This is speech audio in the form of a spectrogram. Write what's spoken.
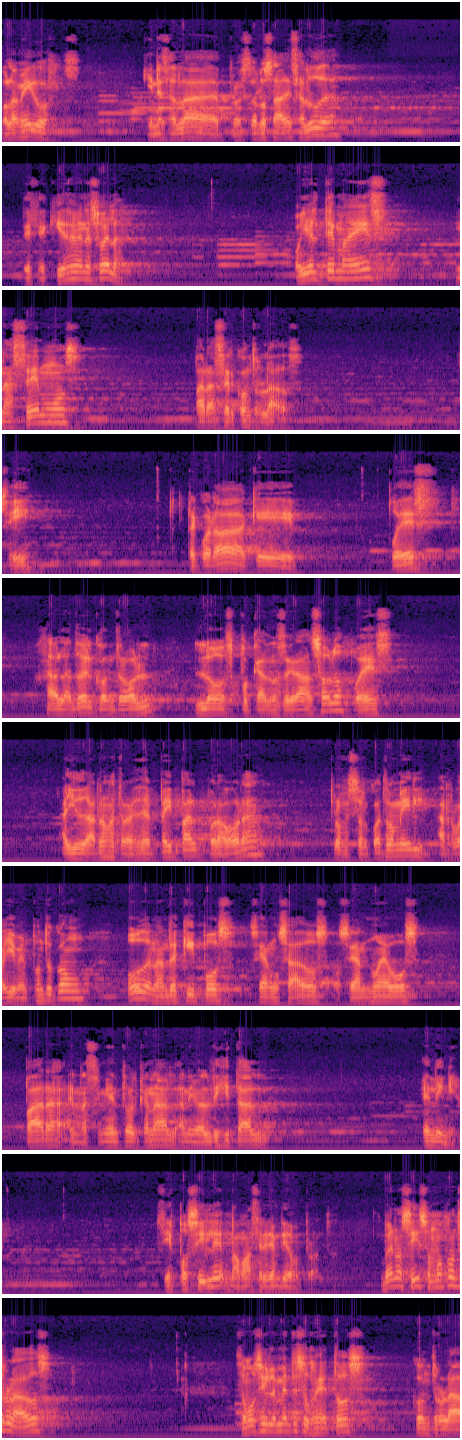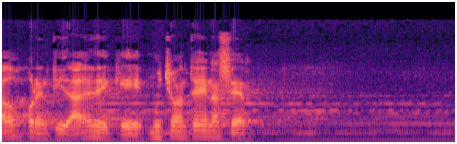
Hola amigos, quienes habla el profesor Rosales saluda desde aquí desde Venezuela. Hoy el tema es nacemos para ser controlados. ¿Sí? Recuerda que puedes, hablando del control, los podcasts no se graban solos, puedes ayudarnos a través del PayPal por ahora, profesor4000 gmail.com o donando equipos, sean usados o sean nuevos, para el nacimiento del canal a nivel digital en línea. Si es posible, vamos a salir en vivo pronto. Bueno, sí, somos controlados. Somos simplemente sujetos controlados por entidades de que mucho antes de nacer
